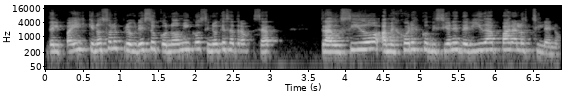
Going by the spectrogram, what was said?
del país, que no solo es progreso económico, sino que se ha, traducido a mejores condiciones de vida para los chilenos.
